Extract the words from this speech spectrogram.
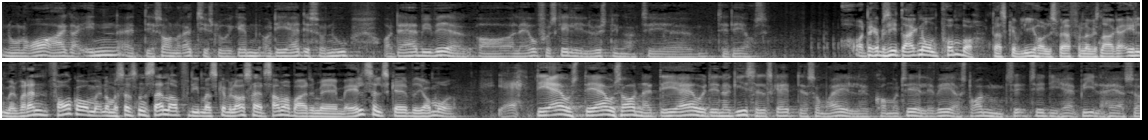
nogle årrækker inden, at det sådan rigtig slog igennem, og det er det så nu. Og der er vi ved at, at lave forskellige løsninger til, øh, til det også. Og der kan man sige, at der er ikke nogen pumper, der skal vedligeholdes, i hvert fald når vi snakker el. Men hvordan foregår man, når man sætter sådan en stand op? Fordi man skal vel også have et samarbejde med, med elselskabet i området? Ja, det er, jo, det er jo sådan, at det er jo et energiselskab, der som regel øh, kommer til at levere strømmen til, til de her biler her. Så,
